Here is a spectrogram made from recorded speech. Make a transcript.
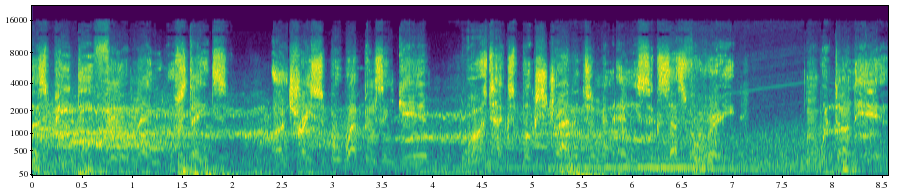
LSPD field manual states, untraceable weapons and gear are a textbook stratagem in any successful raid. When we're done here,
